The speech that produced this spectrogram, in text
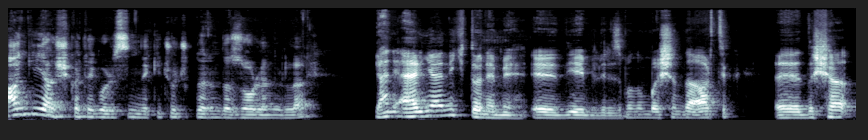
hangi yaş kategorisindeki çocuklarında zorlanırlar? Yani ergenlik dönemi e, diyebiliriz. Bunun başında artık e, dışa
